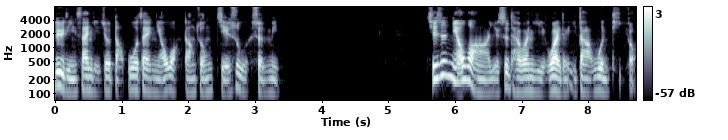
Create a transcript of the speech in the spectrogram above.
绿林山也就倒卧在鸟网当中，结束了生命。其实鸟网啊，也是台湾野外的一大问题哦。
